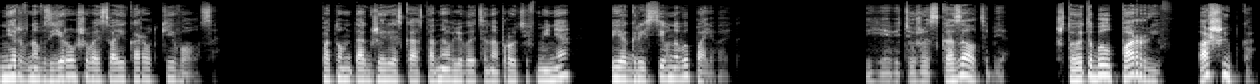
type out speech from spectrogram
нервно взъерошивая свои короткие волосы. Потом также резко останавливается напротив меня и агрессивно выпаливает. «Я ведь уже сказал тебе, что это был порыв, ошибка.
